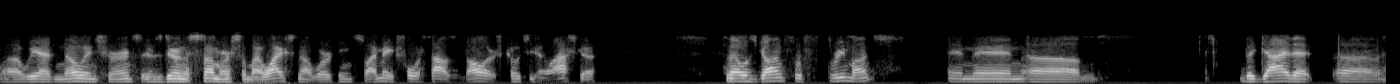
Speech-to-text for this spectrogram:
Uh, we had no insurance. It was during the summer, so my wife's not working. So I made four thousand dollars coaching in Alaska, and I was gone for three months. And then um, the guy that uh,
